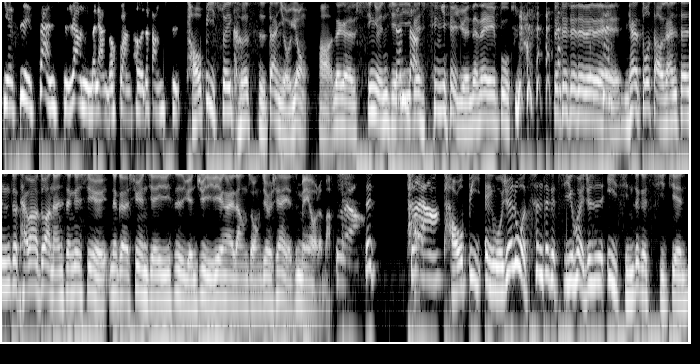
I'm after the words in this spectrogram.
也是暂时让你们两个缓和的方式。逃避虽可耻，但有用啊！那、这个新垣结衣跟星野源的那一部，对对对对对对，你看多少男生，就台湾有多少男生跟星原那个新垣结衣是远距离恋爱当中，就现在也是没有了吧？对啊，对对啊，逃避。哎、欸，我觉得如果趁这个机会，就是疫情这个期间。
